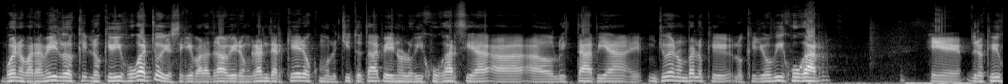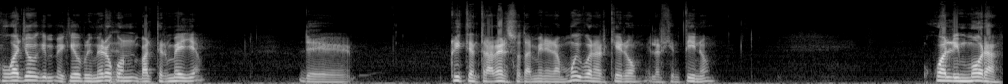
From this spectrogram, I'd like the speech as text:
Bueno, para mí, los que, los que vi jugar yo, yo sé que para atrás vieron grandes arqueros como Luchito Tapia, yo no lo vi jugar sí, a, Luis Tapia. Eh, yo voy a nombrar los que, los que yo vi jugar. Eh, de los que vi jugar yo, me quedo primero con Walter Mella. De Cristian Traverso también era muy buen arquero, el argentino. Juan Luis Mora,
